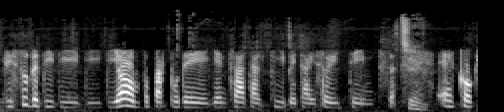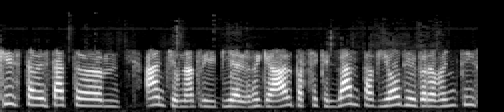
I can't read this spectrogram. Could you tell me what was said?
vissuto di, di, di, di omp per poter entrare al Tibet ai suoi tempi. Sì. Ecco, questo è stato um, anche un altro bel regalo perché l'antaviodi è veramente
